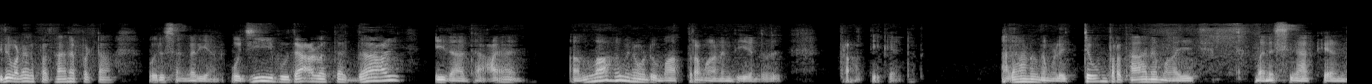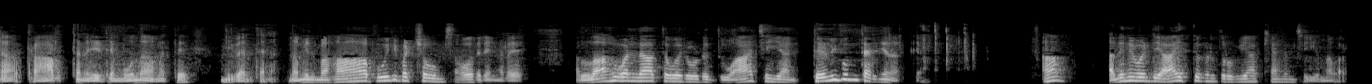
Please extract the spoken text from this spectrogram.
ഇത് വളരെ പ്രധാനപ്പെട്ട ഒരു സംഗതിയാണ്. അള്ളാഹുവിനോട് മാത്രമാണ് എന്ത് ചെയ്യേണ്ടത്? പ്രാർത്ഥിക്കേണ്ടത്. അതാണ് നമ്മൾ ഏറ്റവും പ്രധാനമായി മനസ്സിലാക്കേണ്ട പ്രാർത്ഥനയുടെ മൂന്നാമത്തെ നിബന്ധന. നമ്മിൽ മഹാഭൂരിപക്ഷവും സഹോദരങ്ങളെ അള്ളാഹു അല്ലാത്തവരോട് ദ്വാ ചെയ്യാൻ തെളിവും തെരഞ്ഞു നിൽക്കുക. ആ അതിനുവേണ്ടി ആയത്തുകൾ ദുർവ്യാഖ്യാനം ചെയ്യുന്നവർ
